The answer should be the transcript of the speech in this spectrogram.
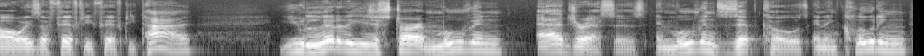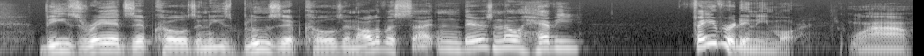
always a 50-50 tie, you literally just start moving addresses and moving zip codes and including these red zip codes and these blue zip codes, and all of a sudden there's no heavy favorite anymore. Wow.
